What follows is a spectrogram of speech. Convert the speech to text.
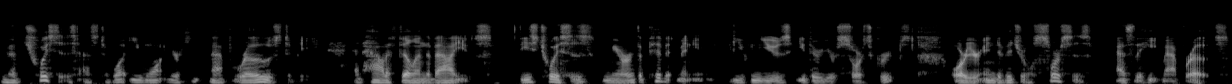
you have choices as to what you want your heat map rows to be, and how to fill in the values. These choices mirror the pivot menu. You can use either your source groups or your individual sources as the heat map rows.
